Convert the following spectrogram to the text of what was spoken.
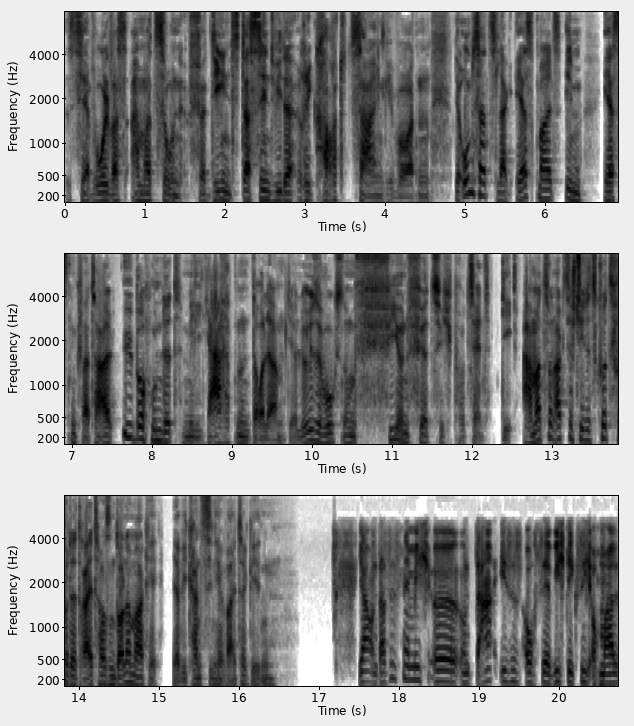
sehr wohl, was Amazon verdient. Das sind wieder Rekordzahlen geworden. Der Umsatz lag erstmals im ersten Quartal über 100 Milliarden Dollar. Die Erlöse wuchsen um 44 Prozent. Die Amazon-Aktie steht jetzt kurz vor der 3000 Dollar Marke. Ja, wie kann es denn hier weitergehen? Ja, und das ist nämlich, äh, und da ist es auch sehr wichtig, sich auch mal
